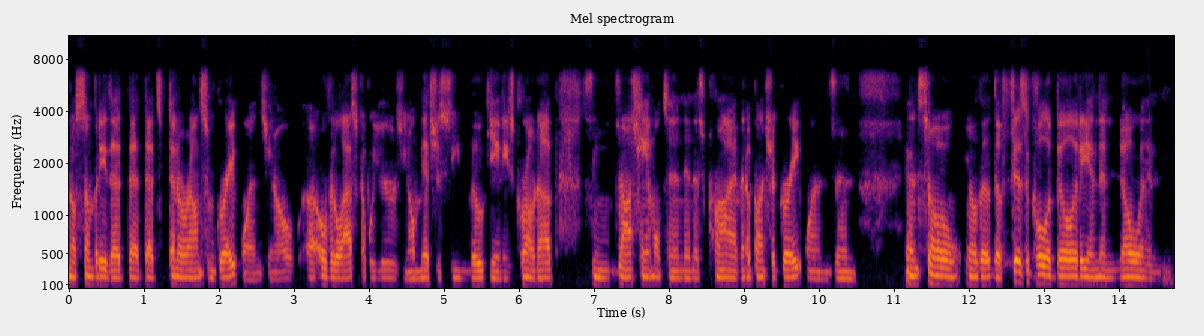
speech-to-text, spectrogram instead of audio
you know somebody that that that's been around some great ones. You know, uh, over the last couple years, you know, Mitch has seen Mookie and he's grown up, seen Josh Hamilton in his prime and a bunch of great ones, and and so you know the the physical ability and then knowing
